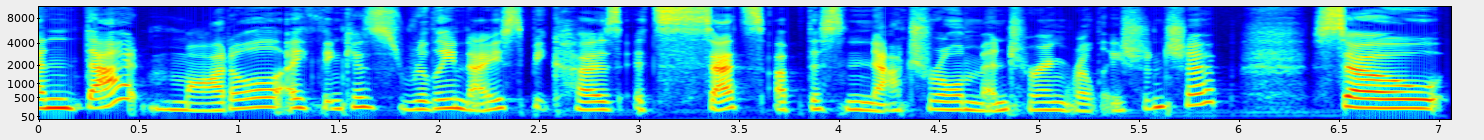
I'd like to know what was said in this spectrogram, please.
And that model, I think, is really nice because it sets up this natural mentoring relationship. So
